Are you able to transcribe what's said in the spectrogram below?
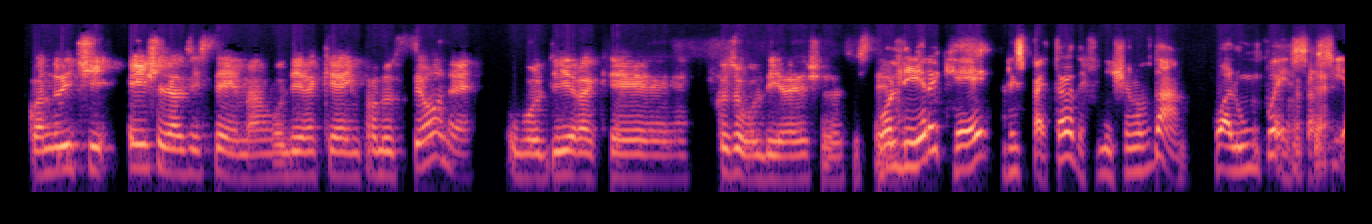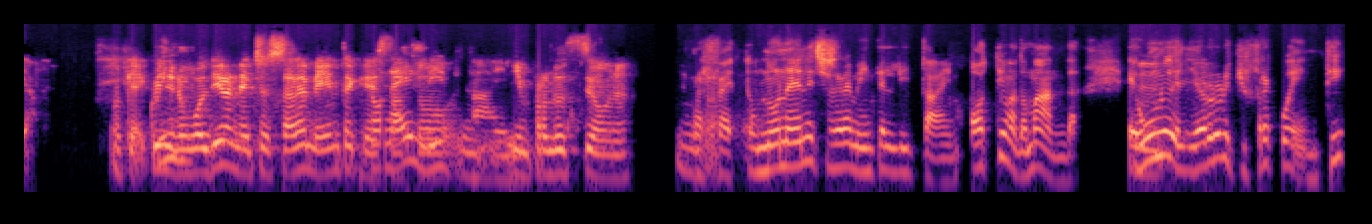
Quando dici esce dal sistema, vuol dire che è in produzione o vuol dire che... Cosa vuol dire esce dal sistema? Vuol dire che rispetta la definition of done, qualunque essa okay. sia. Ok, quindi, quindi, non vuol dire necessariamente che è stato in, in, produzione. Perfetto, non è necessariamente il lead time. Ottima domanda. È mm. uno degli errori più frequenti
